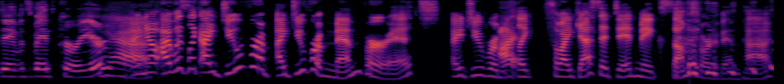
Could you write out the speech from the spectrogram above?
david spade's career yeah. I know. I was like, I do, re- I do remember it. I do, rem- I- like, so I guess it did make some sort of impact.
